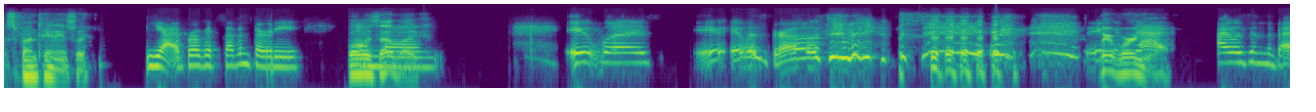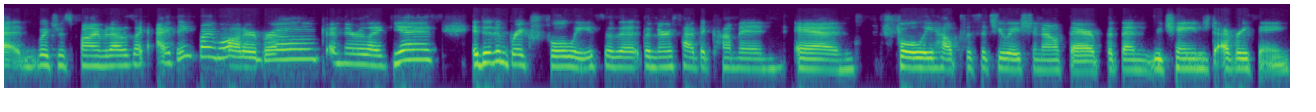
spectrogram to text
Spontaneously. Yeah, it broke at 7:30. What was that like? It was it, it was gross. it Where was were that. I was in the bed, which was fine, but I was like, I think my water broke. And they were like, yes. It didn't break fully. So that the nurse had to come in and fully help the situation out there. But then we changed everything.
